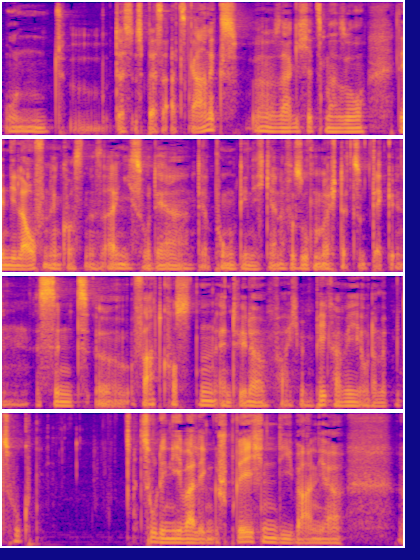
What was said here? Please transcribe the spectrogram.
Und das ist besser als gar nichts, äh, sage ich jetzt mal so. Denn die laufenden Kosten ist eigentlich so der, der Punkt, den ich gerne versuchen möchte zu deckeln. Es sind äh, Fahrtkosten, entweder fahre ich mit dem Pkw oder mit dem Zug. Zu den jeweiligen Gesprächen, die waren ja äh,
